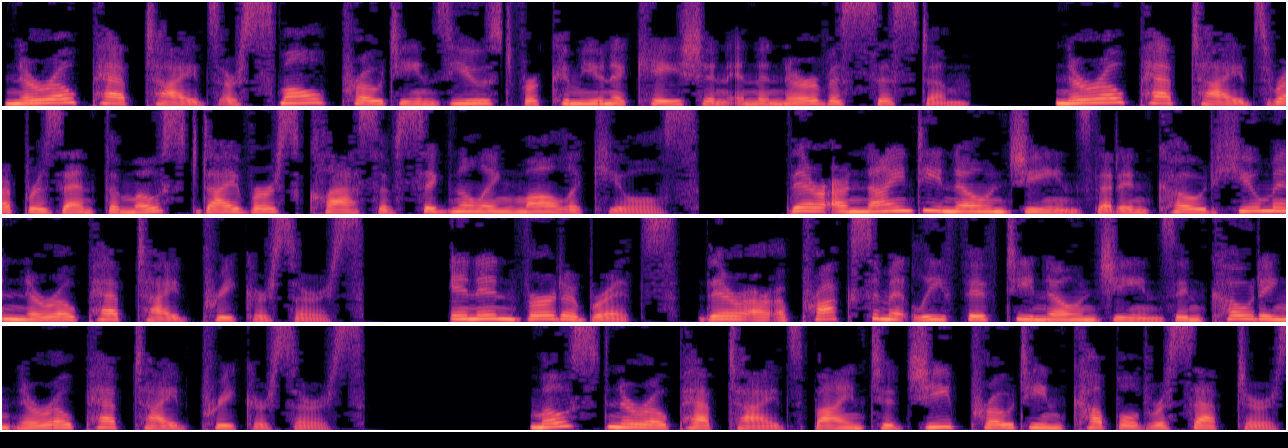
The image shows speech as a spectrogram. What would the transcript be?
Neuropeptides are small proteins used for communication in the nervous system. Neuropeptides represent the most diverse class of signaling molecules. There are 90 known genes that encode human neuropeptide precursors. In invertebrates, there are approximately 50 known genes encoding neuropeptide precursors. Most neuropeptides bind to G-protein coupled receptors,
